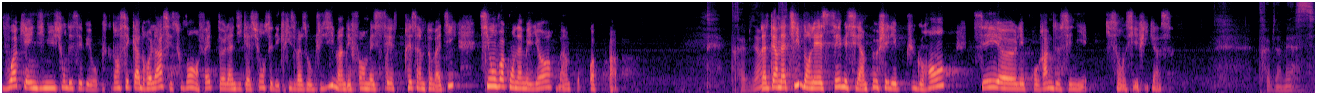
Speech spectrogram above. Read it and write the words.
voient qu'il y a une diminution des CVO. Parce que dans ces cadres-là, c'est souvent en fait l'indication, c'est des crises vaso-occlusives, hein, des formes SC très symptomatiques. Si on voit qu'on améliore, ben pourquoi pas. Très bien. L'alternative dans les SC, mais c'est un peu chez les plus grands, c'est euh, les programmes de saignée qui sont aussi efficaces. Très bien, merci.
